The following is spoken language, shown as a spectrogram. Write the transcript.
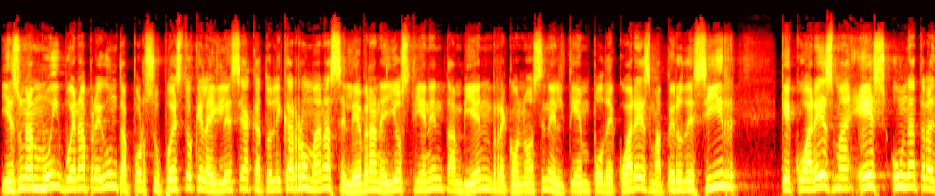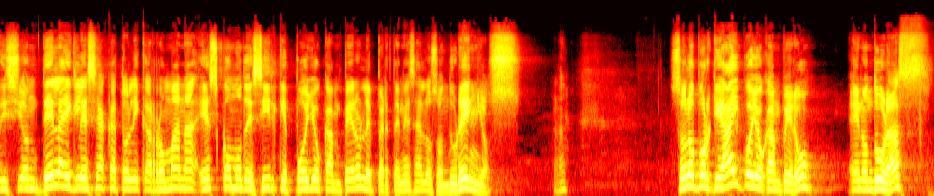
Y es una muy buena pregunta. Por supuesto que la Iglesia Católica Romana celebran, ellos tienen también, reconocen el tiempo de cuaresma, pero decir que cuaresma es una tradición de la Iglesia Católica Romana es como decir que pollo campero le pertenece a los hondureños. Solo porque hay pollo campero en Honduras,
